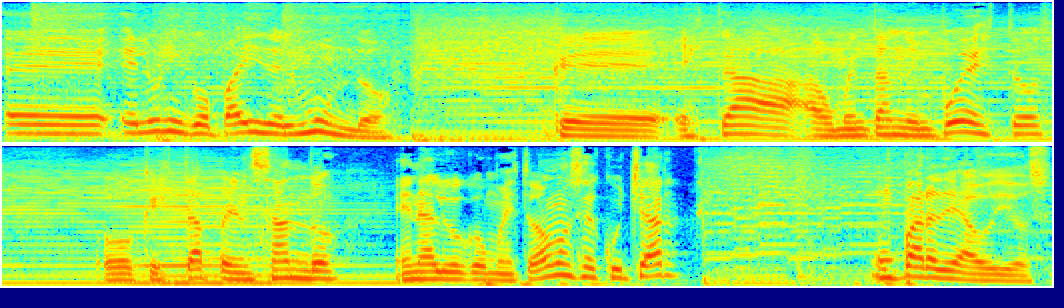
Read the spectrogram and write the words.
eh, el único país del mundo que está aumentando impuestos o que está pensando en algo como esto. Vamos a escuchar un par de audios.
